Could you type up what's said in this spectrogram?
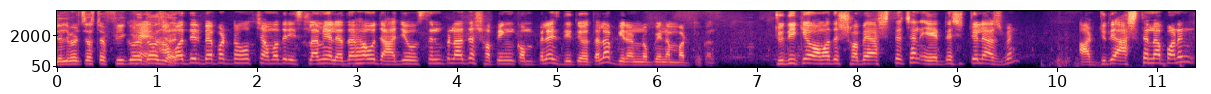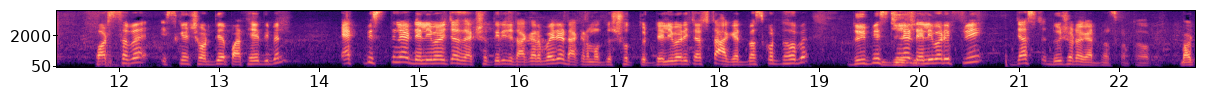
ডেলিভারি চার্জটা ফ্রি করে হ্যাঁ, দেওয়া যায়? আমাদের ব্যাপারটা হচ্ছে আমাদের Islamia leather house Haji Hossain plaza shopping complex দ্বিতীয় তলা বিরানব্বই নাম্বার দোকান। যদি কেউ আমাদের সবে আসতে চান এই অ্যাড্রেসে চলে আসবেন। আর যদি আসতে না পারেন হোয়াটসঅ্যাপে স্ক্রিনশট দিয়ে পাঠিয়ে দিবেন। এক পিস নিলে ডেলিভারি চার্জ একশো তিরিশ ঢাকার বাইরে ঢাকার মধ্যে সত্তর। ডেলিভারি চার্জটা আগে অ্যাডভান্স করতে হবে। দুই পিস নিলে ডেলিভারি ফ্রি জাস্ট দুইশো টাকা অ্যাডভান্স করতে হবে। বাট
